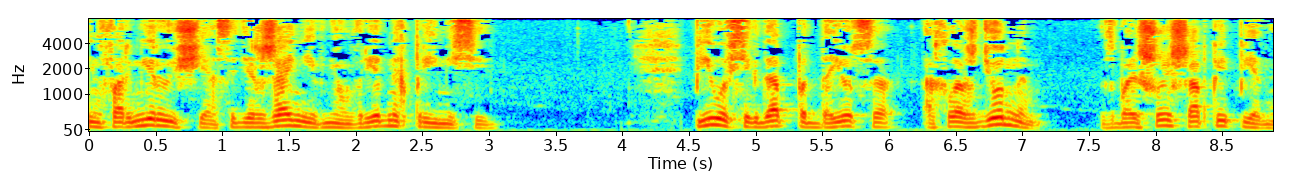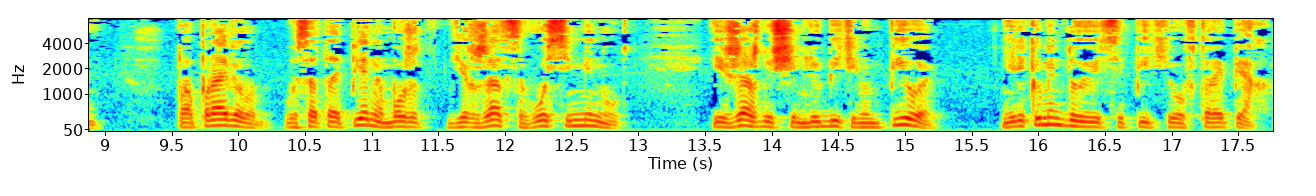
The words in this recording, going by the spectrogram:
информирующие о содержании в нем вредных примесей. Пиво всегда поддается охлажденным с большой шапкой пены. По правилам, высота пены может держаться 8 минут, и жаждущим любителям пива не рекомендуется пить его в торопях.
